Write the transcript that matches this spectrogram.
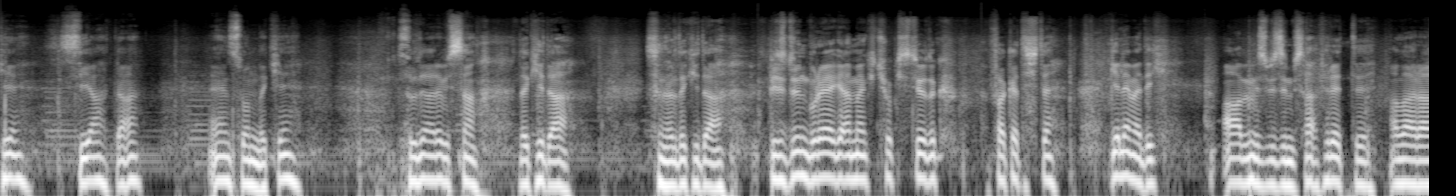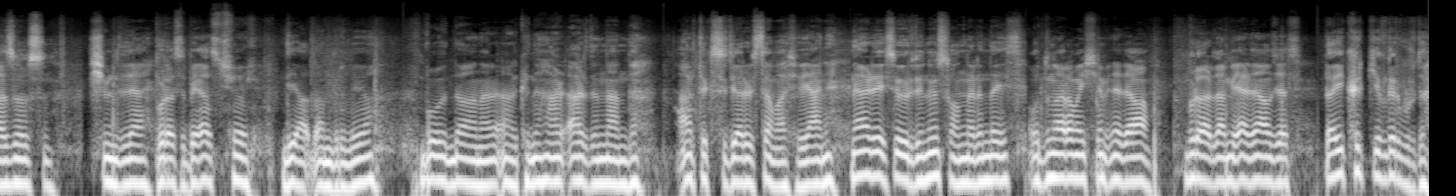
Şuradaki siyah da en sondaki Suudi Arabistan sınırdaki dağ. Sınırdaki dağ. Biz dün buraya gelmek çok istiyorduk. Fakat işte gelemedik. Abimiz bizi misafir etti. Allah razı olsun. Şimdi de burası Beyaz Çöl diye adlandırılıyor. Bu dağın ar- arkını ar- ardından da artık Suudi Arabistan başlıyor. Yani neredeyse Ürdün'ün sonlarındayız. Odun arama işlemine devam. Buralardan bir yerden alacağız. Dayı 40 yıldır burada.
